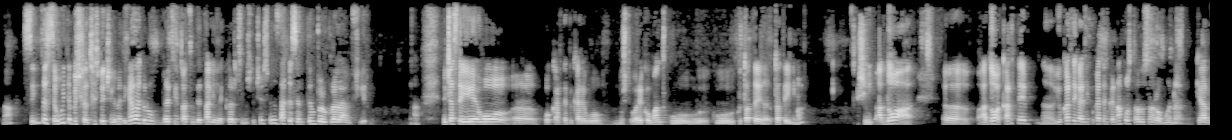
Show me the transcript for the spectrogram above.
da, să intre, să uite pe cele 12 elemente, chiar dacă nu vreți să intrați în detaliile cărții, nu știu ce, să vedeți dacă se întâmplă lucrurile în firmă. Da? Deci asta e o, uh, o carte pe care o, nu știu, o recomand cu, cu, cu toată, toată inima. Și a doua, uh, a doua carte uh, e o carte care, din păcate, încă n-a fost tradusă în română. Chiar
